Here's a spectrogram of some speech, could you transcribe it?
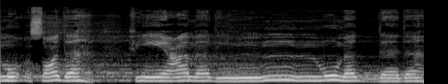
مؤصدة في عمد ممددة.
